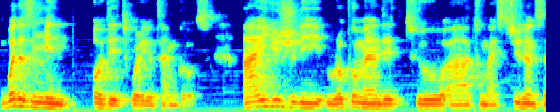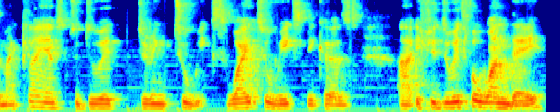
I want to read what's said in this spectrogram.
what does it mean audit where your time goes? I usually recommend it to uh, to my students and my clients to do it during two weeks. Why two weeks? Because uh, if you do it for one day,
